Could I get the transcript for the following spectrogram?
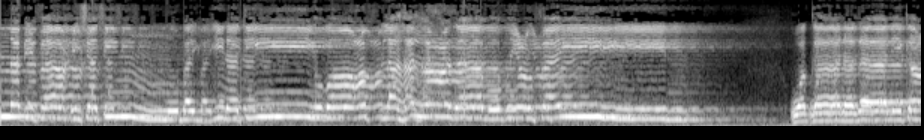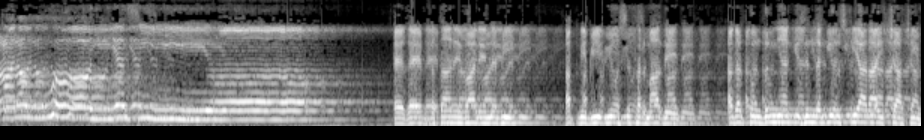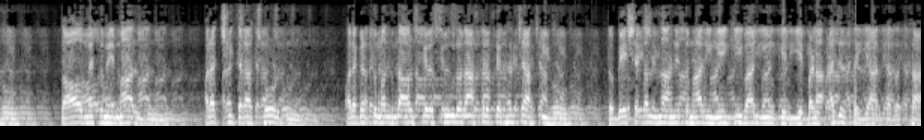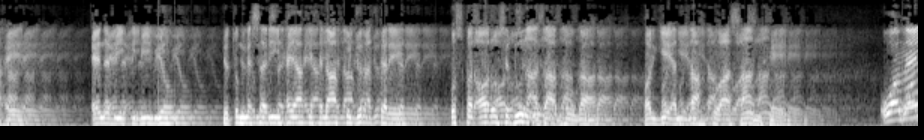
بفاحشة مبينة يضاعف لها العذاب ضعفين وكان ذلك على الله يسيرا اے غیب بتانے والے نبی، اپنی بیویوں سے فرما دے، اگر تم دنیا کی زندگی اس کی آرائش چاہتی ہو، تو آؤ میں تمہیں مال دوں اور اچھی طرح چھوڑ دوں۔ اور اگر تم اللہ اس کے رسول اور آخرت کے گھر چاہتی ہو، تو بے شک اللہ نے تمہاری نیکی والیوں کے لیے بڑا اجر تیار کر رکھا ہے۔ اے نبی کی بیویوں، جو تم میں سری حیا کے خلاف کوئی جرت کرے، اس پر اوروں سے دونا عذاب ہوگا، اور یہ اللہ کو آسان ہے۔ ومن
